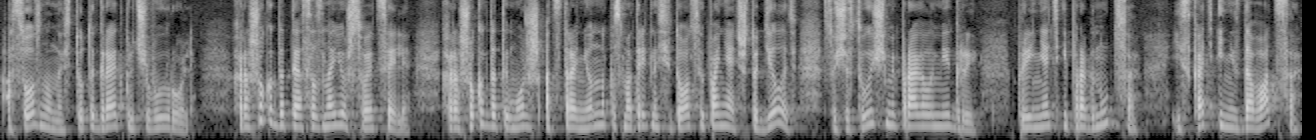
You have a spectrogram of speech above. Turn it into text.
осознанность тут играет ключевую роль. Хорошо, когда ты осознаешь свои цели. Хорошо, когда ты можешь отстраненно посмотреть на ситуацию и понять, что делать с существующими правилами игры. Принять и прогнуться, искать и не сдаваться.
